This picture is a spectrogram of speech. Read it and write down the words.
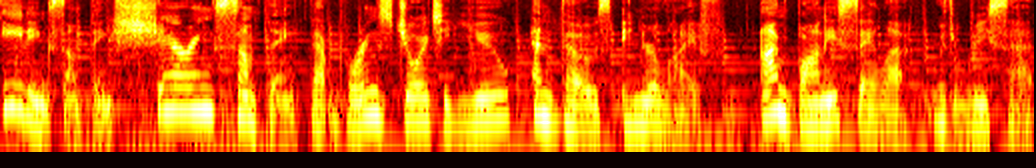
eating something, sharing something that brings joy to you and those in your life. I'm Bonnie Sala with Reset.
